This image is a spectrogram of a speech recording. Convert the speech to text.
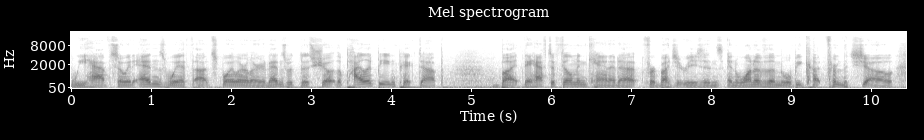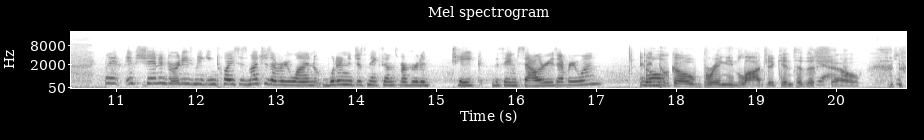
We have so it ends with uh, spoiler alert. It ends with the show, the pilot being picked up, but they have to film in Canada for budget reasons, and one of them will be cut from the show. But if Shannen Doherty's making twice as much as everyone, wouldn't it just make sense for her to take the same salary as everyone? And Don't then go bringing logic into this Yeah. show. just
